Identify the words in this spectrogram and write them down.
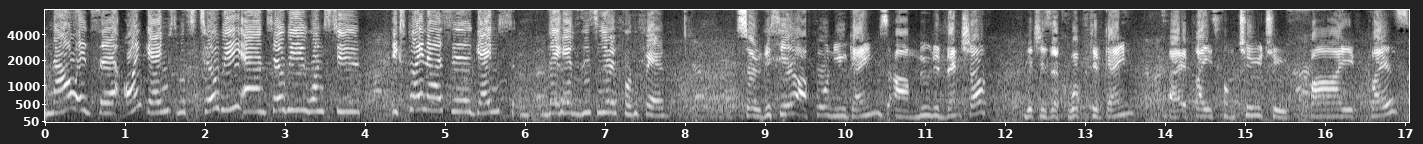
Now it's uh, on games with Toby, and Toby wants to explain us the games they have this year for the fair. So this year our four new games are Moon Adventure, which is a cooperative game. Uh, it plays from two to five players,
